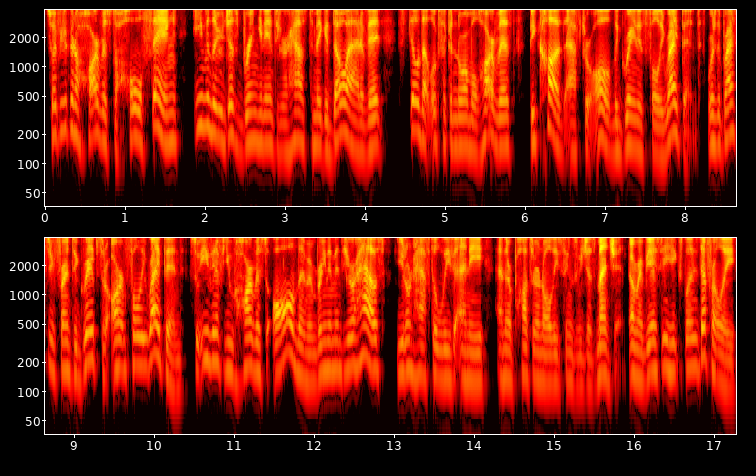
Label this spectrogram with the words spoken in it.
So if you're going to harvest the whole thing, even though you're just bringing it into your house to make a dough out of it, still that looks like a normal harvest because, after all, the grain is fully ripened. Whereas the Brass is referring to grapes that aren't fully ripened. So even if you harvest all of them and bring them into your house, you don't have to leave any, and they're putter and all these things we just mentioned. Now, Rabbi Yossi, he explains differently.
